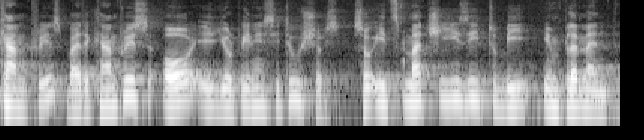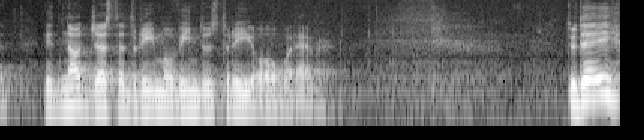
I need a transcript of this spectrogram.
countries, by the countries or European institutions. So it's much easier to be implemented. It's not just a dream of industry or whatever. Today,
